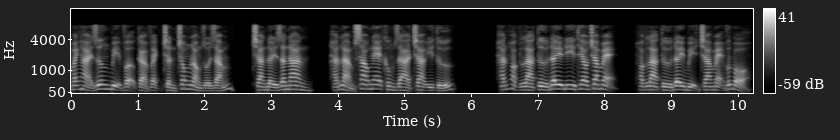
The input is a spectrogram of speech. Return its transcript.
Mạnh Hải Dương bị vợ cả vạch trần trong lòng rồi dám, tràn đầy gian nan, hắn làm sao nghe không ra cha ý tứ. Hắn hoặc là từ đây đi theo cha mẹ, hoặc là từ đây bị cha mẹ vứt bỏ.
